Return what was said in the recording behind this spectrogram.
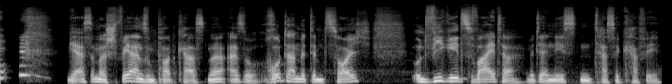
ja, ist immer schwer in so einem Podcast, ne? Also runter mit dem Zeug. Und wie geht's weiter mit der nächsten Tasse Kaffee?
